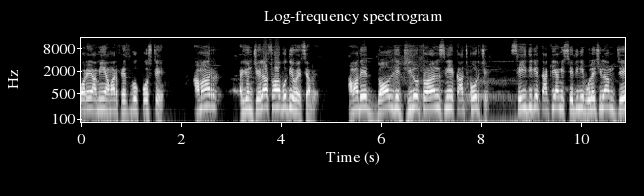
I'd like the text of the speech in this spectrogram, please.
পরে আমি আমার ফেসবুক পোস্টে আমার একজন জেলা সভাপতি হয়েছে আমাদের দল যে জিরো টলারেন্স নিয়ে কাজ করছে সেই দিকে তাকিয়ে আমি সেদিনই বলেছিলাম যে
